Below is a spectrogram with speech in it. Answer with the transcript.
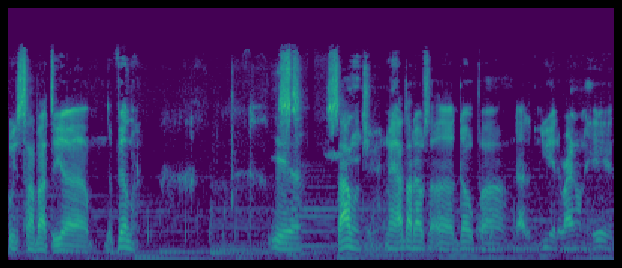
we was talking about the uh, the villain. Yeah, Salinger. Man, I thought that was a uh, dope. Uh, that you hit it right on the head.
